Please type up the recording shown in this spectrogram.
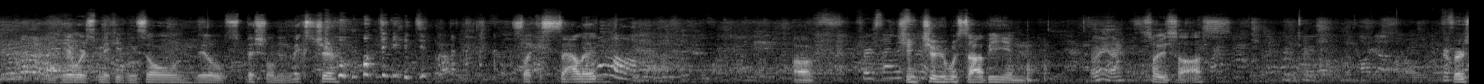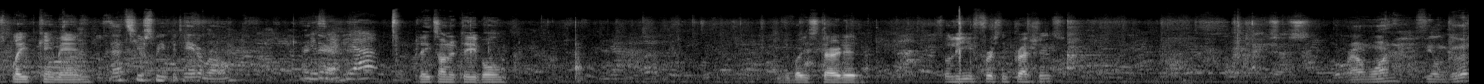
Lee Hayward's making his own little special mixture. What did you do? It's like a salad of First time I saw ginger, wasabi, and Oh yeah. soy sauce. First plate came in. That's your sweet potato roll. Right there. yeah. Plates on the table. Everybody started. So Lee, first impressions? Jesus. Round one. Feeling good.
